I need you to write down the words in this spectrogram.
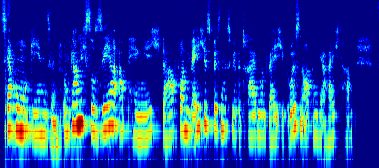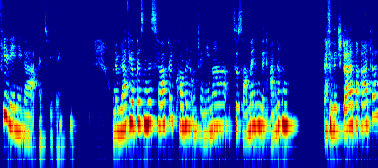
sehr homogen sind und gar nicht so sehr abhängig davon, welches Business wir betreiben und welche Größenordnung wir erreicht haben. Viel weniger, als wir denken. Und im Love Your Business Circle kommen Unternehmer zusammen mit anderen, also mit Steuerberatern.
